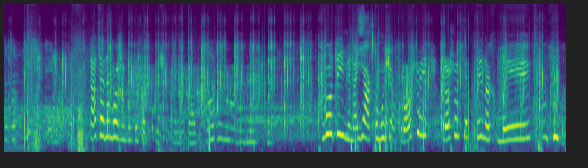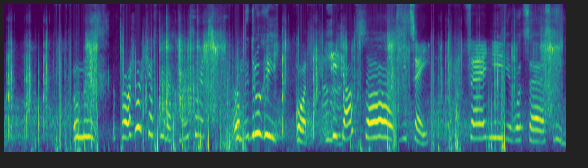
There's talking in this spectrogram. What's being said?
Це підписчик или хто? Та це не може бути підписчиками, так. Можемо бабушку. Вот іменно як, тому що в прошлій, в прошлих частинах ми, там сука. ми в прошлих частинах ми це ми другий код. Ага. Сейчас це не цей. Це не оце стрім.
